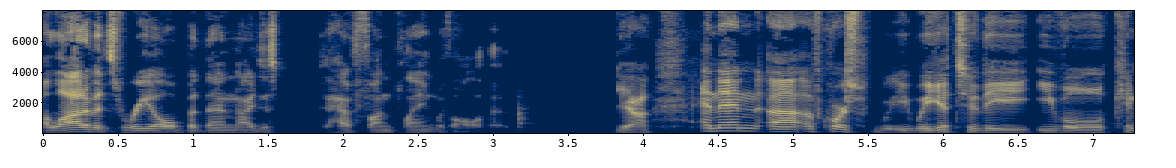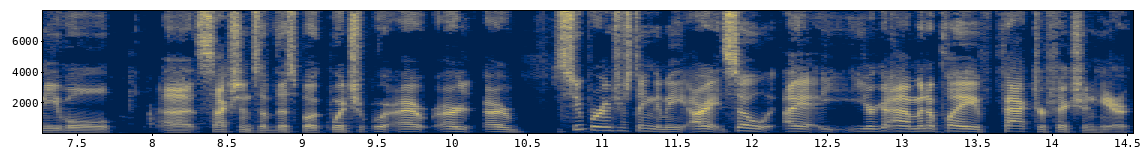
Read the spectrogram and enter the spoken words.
a lot of it's real, but then I just have fun playing with all of it. Yeah, and then uh, of course we, we get to the Evel Knievel uh, sections of this book, which are, are, are, super interesting to me. All right, so I, you're, I'm going to play fact or fiction here.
